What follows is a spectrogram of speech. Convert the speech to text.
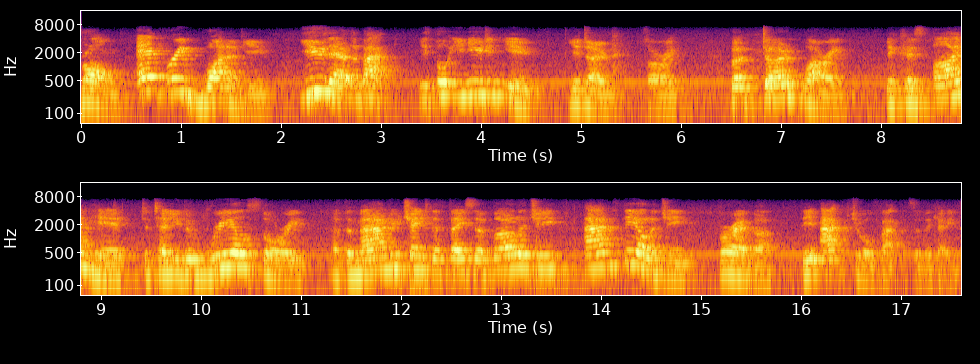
wrong. Every one of you. You there at the back. You thought you knew, didn't you? You don't. Sorry. But don't worry because I'm here to tell you the real story of the man who changed the face of biology and theology forever, the actual facts of the case.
